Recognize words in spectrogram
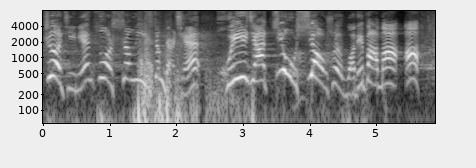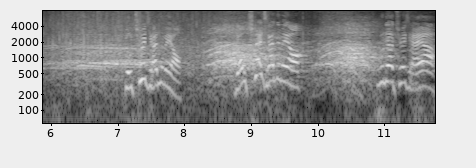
这几年做生意挣点钱，回家就孝顺我的爸妈啊。有缺钱的没有？有缺钱的没有？姑娘缺钱呀？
